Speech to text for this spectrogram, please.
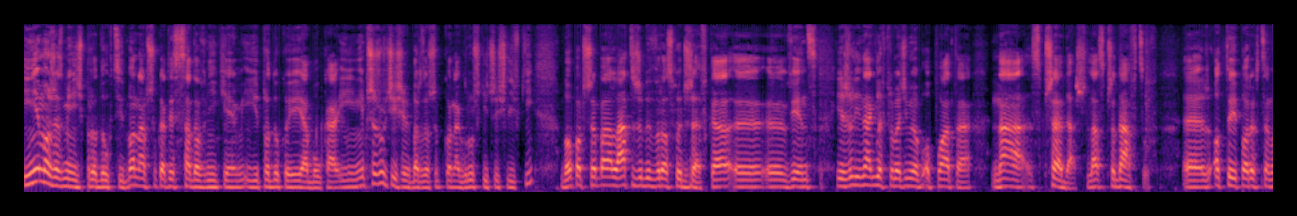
i nie może zmienić produkcji, bo na przykład jest sadownikiem i produkuje jabłka i nie przerzuci się bardzo szybko na gruszki czy śliwki, bo potrzeba lat, żeby wyrosły drzewka, yy, yy, więc jeżeli nagle wprowadzimy opłatę na sprzedaż dla sprzedawców, yy, od tej pory chcemy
